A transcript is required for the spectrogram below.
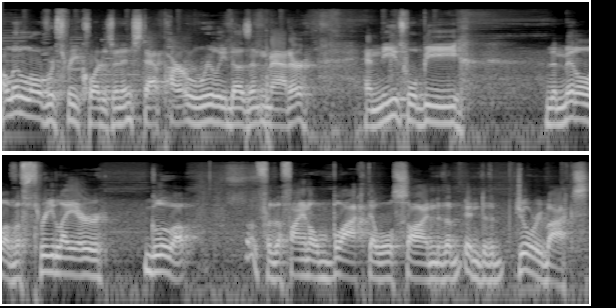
a little over three quarters of an inch. That part really doesn't matter. And these will be the middle of a three layer glue up for the final block that we'll saw into the into the jewelry box.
